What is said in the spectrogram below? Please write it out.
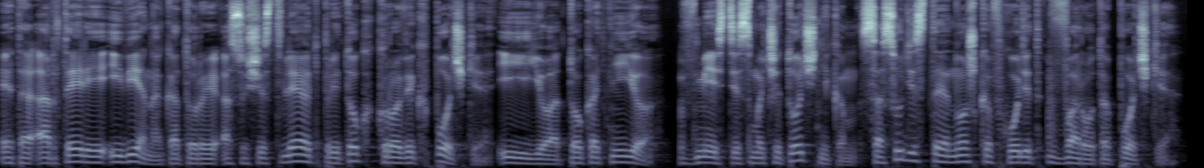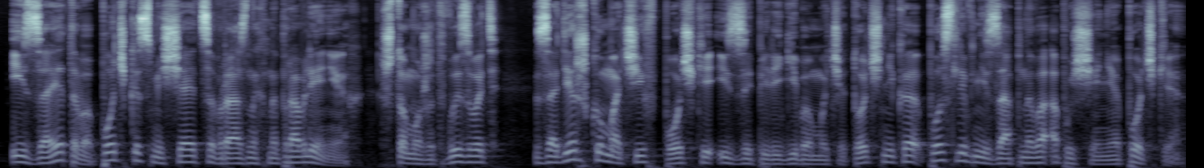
Это артерия и вена, которые осуществляют приток крови к почке и ее отток от нее. Вместе с мочеточником сосудистая ножка входит в ворота почки. Из-за этого почка смещается в разных направлениях, что может вызвать задержку мочи в почке из-за перегиба мочеточника после внезапного опущения почки.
